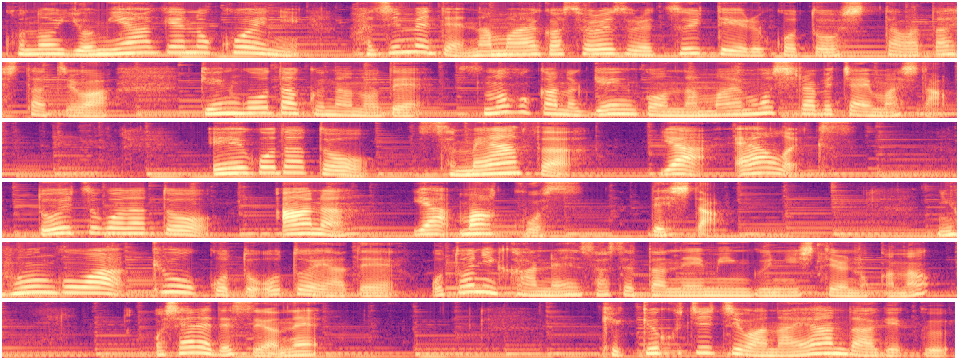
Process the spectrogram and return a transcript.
この読み上げの声に初めて名前がそれぞれついていることを知った私たちは言語オタクなのでその他の言語の名前も調べちゃいました。英語だと Samantha や Alex ドイツ語だと Anna や Marcus でした。日本語は京子と音やで音に関連させたネーミングにしてるのかな？おしゃれですよね。結局父は悩んだ挙句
